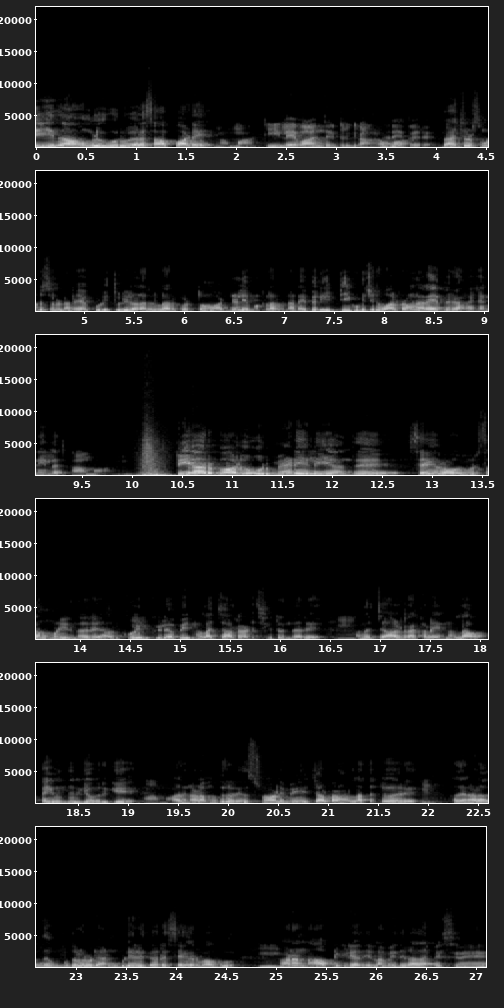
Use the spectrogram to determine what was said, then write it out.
டீ தான் அவங்களுக்கு ஒருவேளை சாப்பாடே. ஆமா டீலே வாழ்ந்துகிட்டு இருக்கிறாங்க நிறைய. பேரு. பேச்சுலர்ஸ் மட்டும் சொல்ல நிறைய கூலி தொழிலாளர்களா இருக்கட்டும் அட்நிலை மக்களா இருக்கட்டும் நிறைய பேர் டீ குடிச்சிட்டு வாழ்றவங்க நிறைய பேர் இருக்காங்க சென்னையில. ஆமா. டிஆர் பாலு ஒரு மேடையிலேயே வந்து சேகர்பாபு விமர்சனம் பண்ணியிருந்தாரு. அவர் கோயிலுக்குள்ளே போய் நல்லா ஜால்ரா அடிச்சுக்கிட்டு இருந்தாரு. அந்த ஜால்ரா கலை நல்லா கை வந்திருக்கு அவருக்கு. அதனால முதல்வர் எது சொன்னாலுமே ஜால்ரா நல்லா தட்டுவாரு. அதனால வந்து முதல்வருடைய அன்புலயே இருக்காரு சேகர் பாபு ம். ஆனா நான் அப்படி கிடையாது எல்லாமே எதிராக தான் பேசுவேன்.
